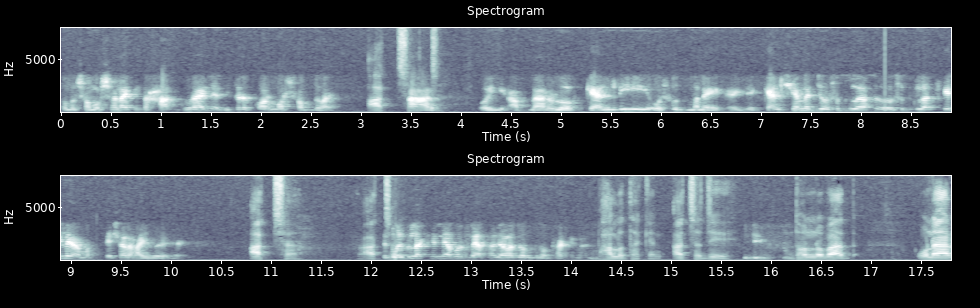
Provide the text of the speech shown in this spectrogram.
কোনো সমস্যা নাই কিন্তু হাত ঘুরাইলে ভিতরে কর্মর শব্দ হয়। আচ্ছা আর আচ্ছা। ওই আপনার হলো ক্যালডি ওষুধ মানে এই যে ক্যালসিয়ামের যে ওষুধগুলো আছে ওই ওষুধগুলো খেলে আমার প্রেশার হাই হয়ে যায়। আচ্ছা আচ্ছা। ওইগুলো খেলে আবার ব্যথা যাওয়া যন্ত্রণা থাকে না। ভালো থাকেন। আচ্ছা জি। জি। ধন্যবাদ। ওনার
